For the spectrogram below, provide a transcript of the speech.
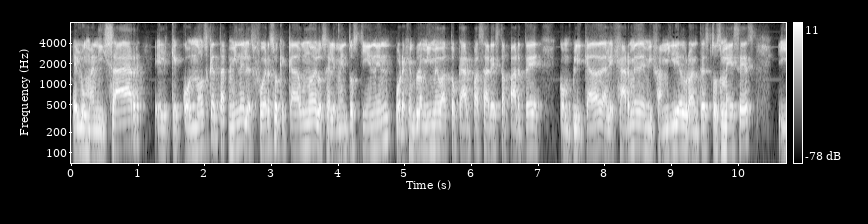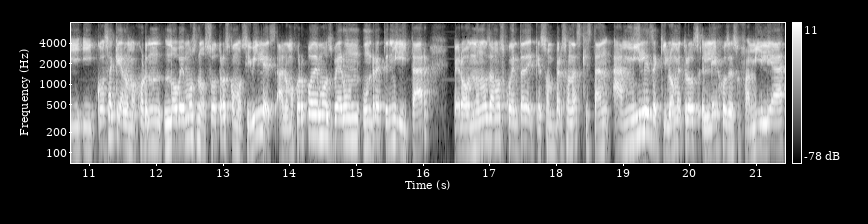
el humanizar, el que conozcan también el esfuerzo que cada uno de los elementos tienen. Por ejemplo, a mí me va a tocar pasar esta parte complicada de alejarme de mi familia durante estos meses y, y cosa que a lo mejor no vemos nosotros como civiles. A lo mejor podemos ver un, un retén militar, pero no nos damos cuenta de que son personas que están a miles de kilómetros lejos de su familia.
